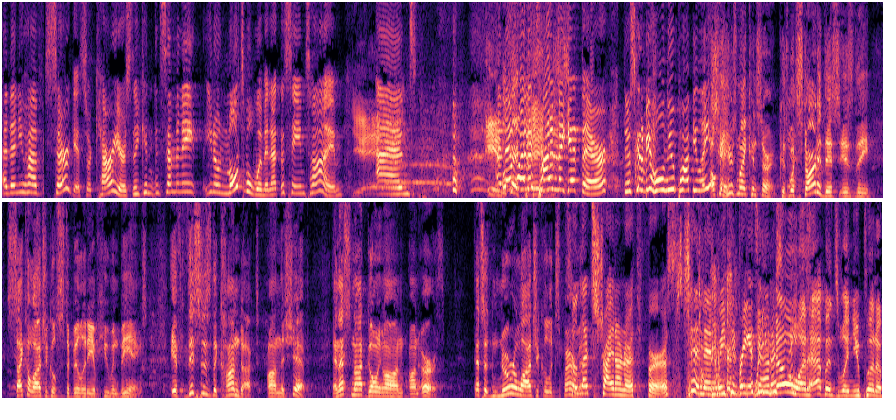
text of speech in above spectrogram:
and then you have surrogates or carriers that you can inseminate, you know, multiple women at the same time. Yeah. And and then Okay, by the thanks. time they get there, there's going to be a whole new population. Okay, here's my concern. Because what started this is the psychological stability of human beings. If this is the conduct on the ship, and that's not going on on Earth, that's a neurological experiment. so let's try it on Earth first, and then we can bring it to We outer know space. what happens when you put a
